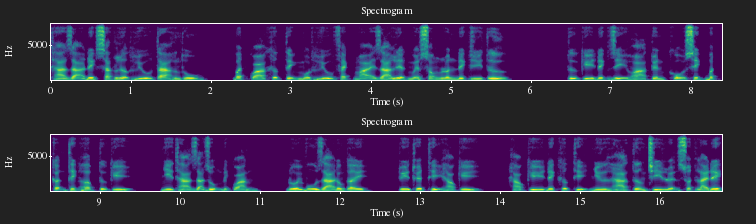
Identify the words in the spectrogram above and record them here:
tha giá đích sắc lược hưu ta hưng thú, bất quá khước tịnh một hưu phách mại giá liệt nguyệt song luân đích dí tư. Tự kỷ đích dị hỏa tuyên cổ xích bất cận thích hợp tự kỷ, nhi thả giá dụng đích quán, đối vu giá đông tây, tuy thuyết thị hảo kỳ, hảo kỳ đích khước thị như hà tường chi luyện xuất lai đích,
